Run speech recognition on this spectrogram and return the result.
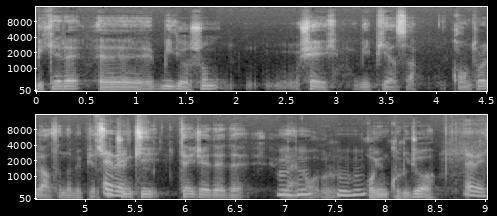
bir kere e, biliyorsun şey bir piyasa kontrol altında bir piyasa. Evet. Çünkü TCD'de yani o- oyun kurucu o. Evet.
